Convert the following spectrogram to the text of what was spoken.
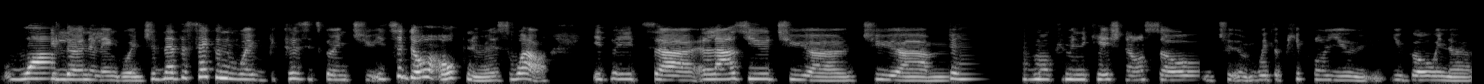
why learn a language. And then the second way because it's going to it's a door opener as well. It it uh, allows you to uh, to um, to more communication also to, with the people you you go in a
